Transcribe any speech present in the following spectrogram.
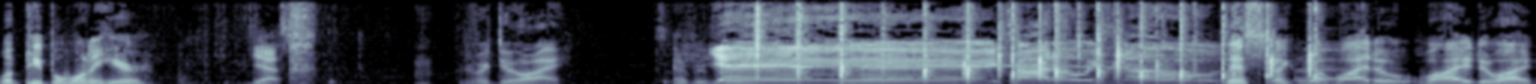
what people want to hear? Yes. Or do I? Yay! Todd always knows. This like what? Why do why do I?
